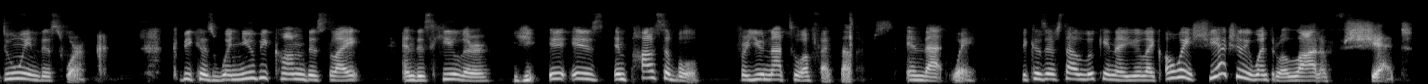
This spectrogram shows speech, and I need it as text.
doing this work. Because when you become this light and this healer, it is impossible for you not to affect others in that way. Because they'll start looking at you like, oh, wait, she actually went through a lot of shit.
